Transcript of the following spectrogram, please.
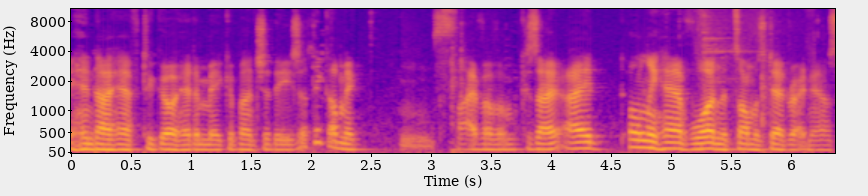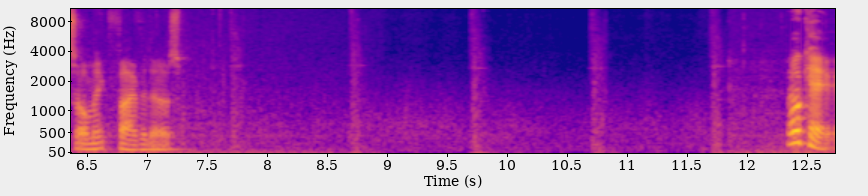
and I have to go ahead and make a bunch of these. I think I'll make five of them, because I, I only have one that's almost dead right now, so I'll make five of those. Okay,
